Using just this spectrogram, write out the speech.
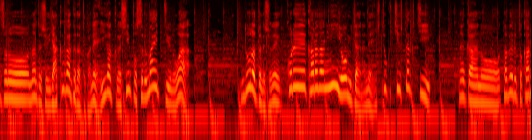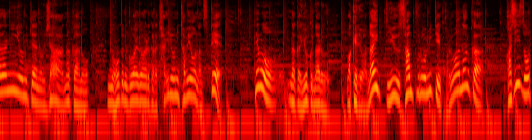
その何でしょう薬学だとかね医学が進歩する前っていうのはどうだったんでしょうね。これ体にいいよみたいなね一口二口なんかあの食べると体にいいよみたいなのじゃあなんかあの今本当に具合が悪いから大量に食べようなんつってでもなんか良くなるわけではないっていうサンプルを見てこれはなんかおかしいぞ。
